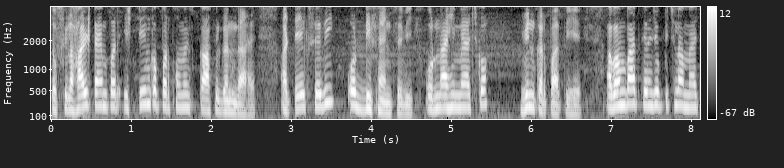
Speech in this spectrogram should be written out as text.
तो फ़िलहाल टाइम पर इस टीम का परफॉर्मेंस काफ़ी गंदा है। अटैक से भी और डिफेंस से भी, और ना ही मैच को विन कर पाती है। अब हम बात करें जो पिछला मैच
